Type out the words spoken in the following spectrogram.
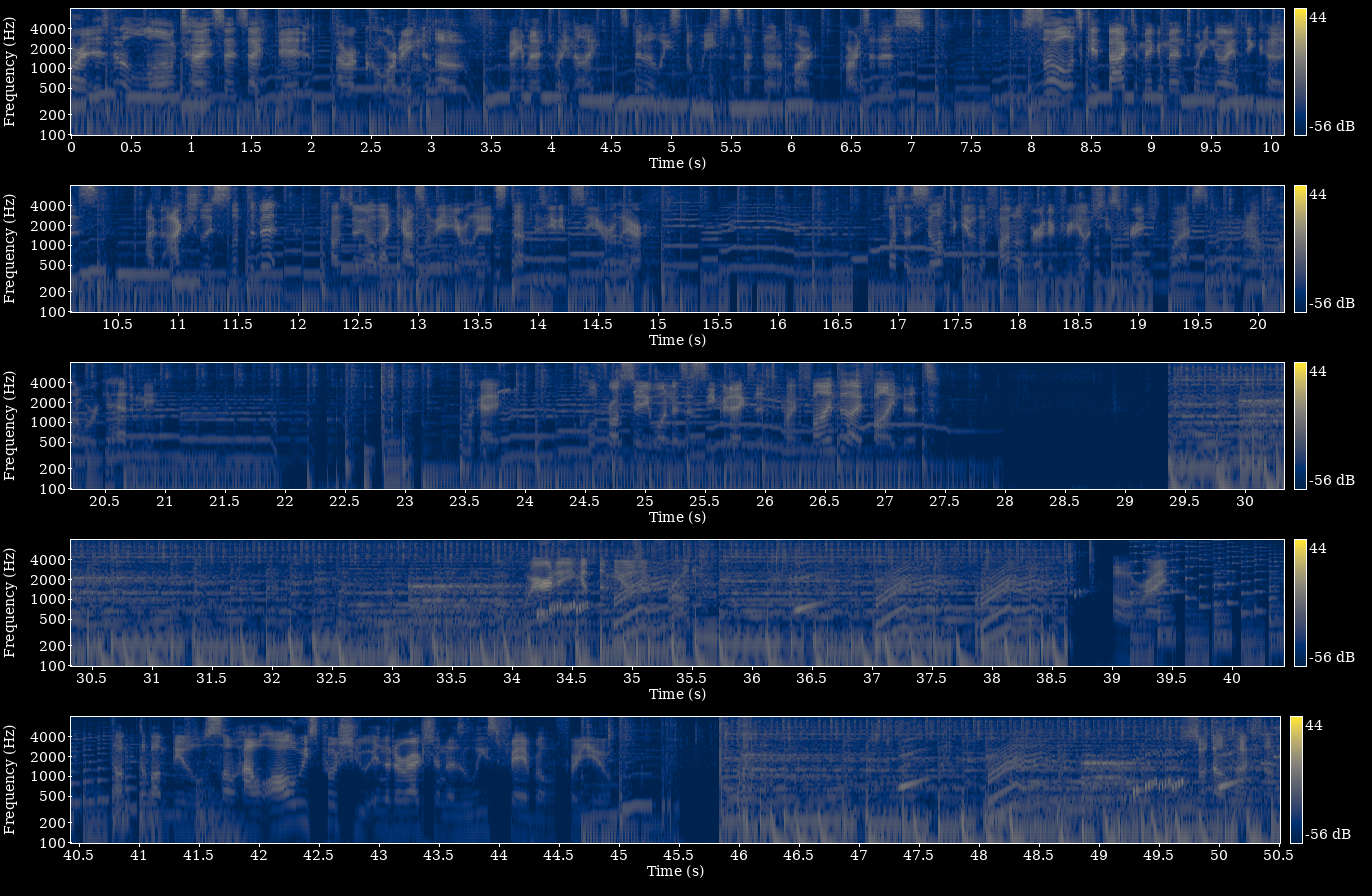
Alright, it's been a long time since I did a recording of Mega Man 29. It's been at least a week since I've done a part parts of this. So let's get back to Mega Man 29 because I've actually slipped a bit. I was doing all that Castlevania related stuff as you can see earlier. Plus I still have to give the final verdict for Yoshi's Strange Quest. Ooh, I'm gonna have a lot of work ahead of me. Okay. Cold Frost City 1 has a secret exit. If I find it, I find it. Alright. Dump the bumpies will somehow always push you in the direction that is least favorable for you. So don't touch them.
